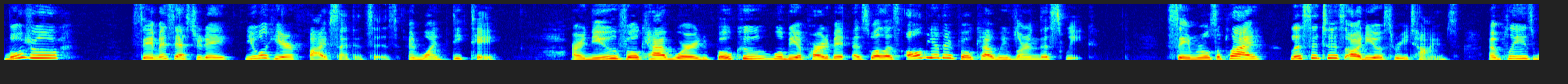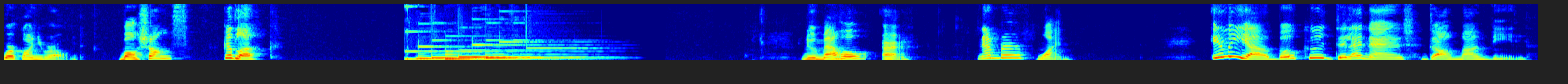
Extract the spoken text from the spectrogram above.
Bonjour! Same as yesterday, you will hear five sentences and one dictée. Our new vocab word, beaucoup, will be a part of it, as well as all the other vocab we've learned this week. Same rules apply. Listen to this audio three times, and please work on your own. Bon chance! Good luck! Numéro 1. Number 1. Il y a beaucoup de la neige dans ma ville.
